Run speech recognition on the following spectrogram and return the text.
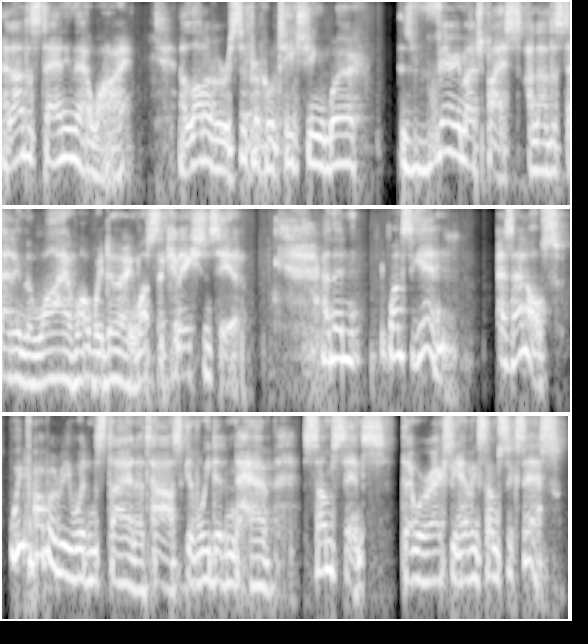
And understanding that why, a lot of reciprocal teaching work is very much based on understanding the why of what we're doing, what's the connections here. And then once again, as adults, we probably wouldn't stay in a task if we didn't have some sense that we're actually having some success.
